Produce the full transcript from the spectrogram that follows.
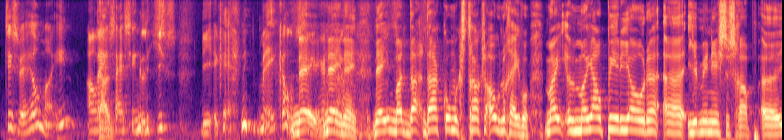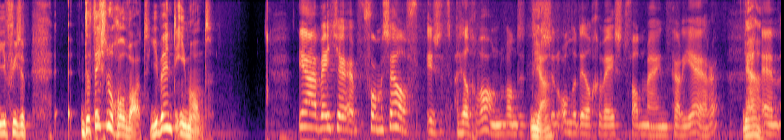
het is weer helemaal in. Alleen Ja. zij zingen liedjes die ik echt niet mee kan Nee, zingen. nee, nee. Nee, maar da- daar kom ik straks ook nog even op. Maar, maar jouw periode, eh, je ministerschap, eh, je vice... Dat is nogal wat. Je bent iemand. Ja, weet je, voor mezelf is het heel gewoon. Want het Ja. is een onderdeel geweest van mijn carrière. Ja. En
